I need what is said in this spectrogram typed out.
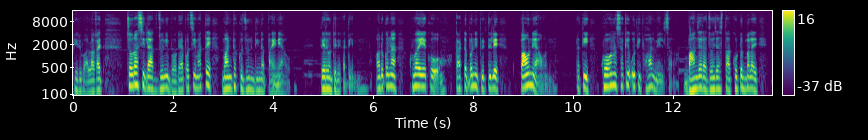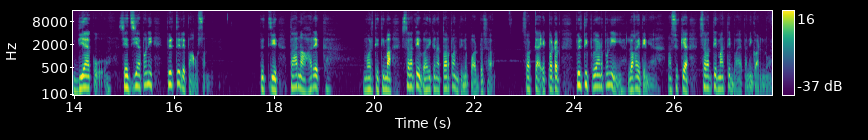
बिरुवा लगायत चौरासी लाख जुनी भोगाएपछि मात्रै मान्टको जुनी दिन पाइने हो। तेह्रौँ दिनका दिन अरूकन खुवाइएको काटो पनि पृथ्वीले पाउने हुन् प्रति खुवाउन सके उति फल मिल्छ। भान्जा र जोइ जस्ता कुटुम्बलाई दियाको सेजिया पनि पृथ्वीले पाउँछन्। पितृ तार्न हरेक मर्तिथिमा श्राद्ध गरिकन तर्पण दिनु पर्दछ सक्का एकपटक पृथ्वी पुराण पनि लगाइदिने नसुक्या श्राद्ध मात्रै भए पनि गर्नु।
